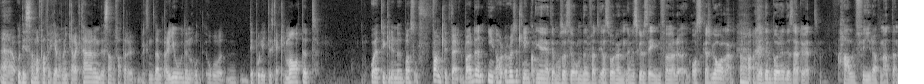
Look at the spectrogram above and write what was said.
Eh, och det sammanfattar hela den karaktären, det sammanfattar liksom den perioden och, och det politiska klimatet. Och jag tycker den är bara så ofantligt väl. Bara den in, har, har du sett Lincoln? Att jag måste se om den för att jag såg den när vi skulle se inför Oscarsgalan. Aha. Du vet, Den började så här, du vet, halv fyra på natten.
